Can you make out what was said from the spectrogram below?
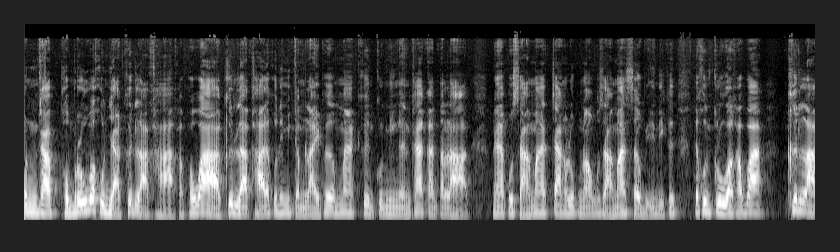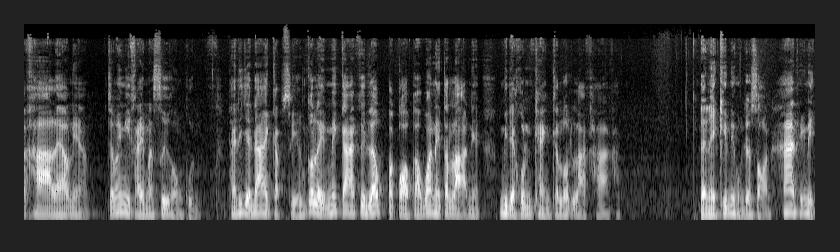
คุณครับผมรู้ว่าคุณอยากขึ้นราคาครับเพราะว่าขึ้นราคาแล้วคุณได้มีกำไรเพิ่มมากขึ้น คุณมีเงินค่าการตลาดนะคุณสามารถจ้างลูกน้องคุณสามารถ service ที่ดีขึ้น แต่คุณกลัวครับว่าขึ้นราคาแล้วเนี่ยจะไม่มีใครมาซื้อของคุณ แทนที่จะได้กับเสียคุณก็เลยไม่กล้าขึ้นแล้วประกอบกับว่าในตลาดเนี่ยมีแต่คนแข่งกันลดราคาครับแต่ในคลิปนี้ผมจะสอน 5 เทคนิค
